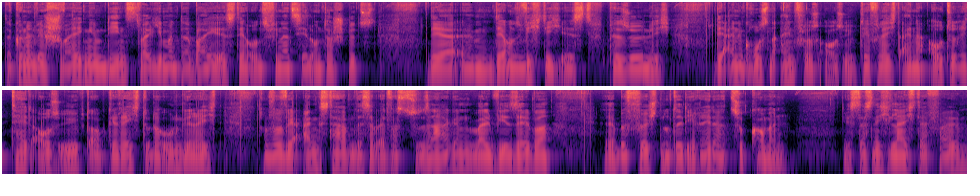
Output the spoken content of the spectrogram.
Da können wir schweigen im Dienst, weil jemand dabei ist, der uns finanziell unterstützt, der, ähm, der uns wichtig ist persönlich der einen großen Einfluss ausübt, der vielleicht eine Autorität ausübt, ob gerecht oder ungerecht, und wo wir Angst haben, deshalb etwas zu sagen, weil wir selber äh, befürchten, unter die Räder zu kommen. Ist das nicht leicht der Fall?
